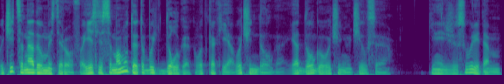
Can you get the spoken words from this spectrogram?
Учиться надо у мастеров. А если самому, то это будет долго, вот как я, очень долго. Я долго очень учился кинорежиссуре, там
